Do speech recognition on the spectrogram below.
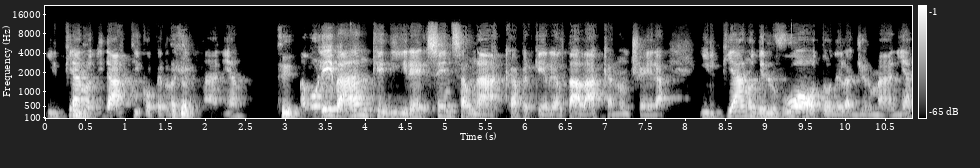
il piano didattico per la Germania, sì. ma voleva anche dire, senza un H, perché in realtà l'H non c'era, il piano del vuoto della Germania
